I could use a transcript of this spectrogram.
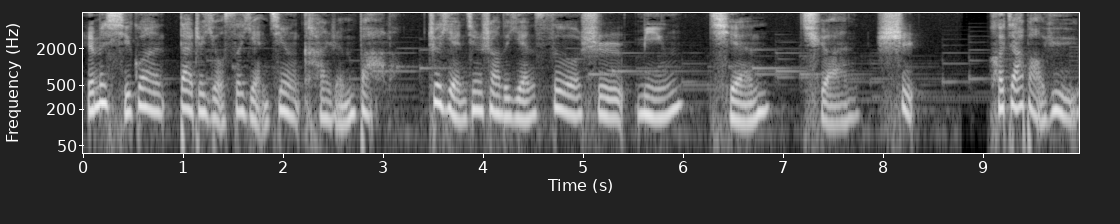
人们习惯戴着有色眼镜看人罢了，这眼镜上的颜色是名、钱、权、势。和贾宝玉、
